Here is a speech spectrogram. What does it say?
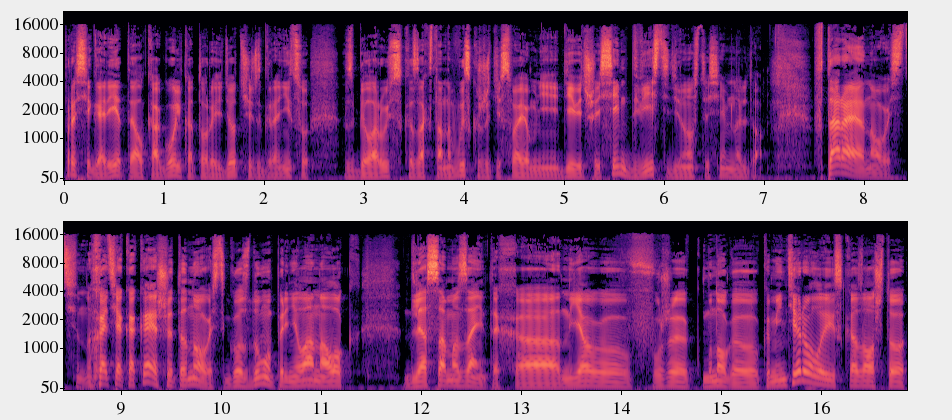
про сигареты, алкоголь, который идет через границу с Беларуси, с Казахстана. Выскажите свое мнение. 967-297-02. Вторая новость. Ну, хотя какая же это новость? Госдума приняла налог для самозанятых. А, я уже много комментировал и сказал, что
